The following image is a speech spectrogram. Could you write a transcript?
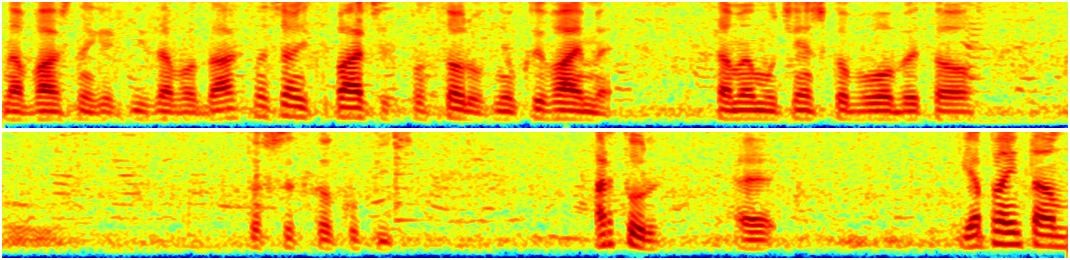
na ważnych jakichś zawodach, no trzeba mieć wsparcie sponsorów, nie ukrywajmy. Samemu ciężko byłoby to, to wszystko kupić. Artur, ja pamiętam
